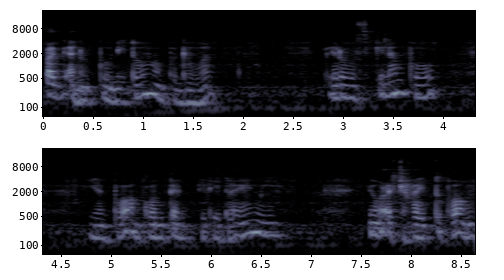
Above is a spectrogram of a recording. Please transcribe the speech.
pag ano po nito, ang paggawa. Pero sige lang po. Yan po ang content ni Tita Amy. Yung at saka ito po ang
